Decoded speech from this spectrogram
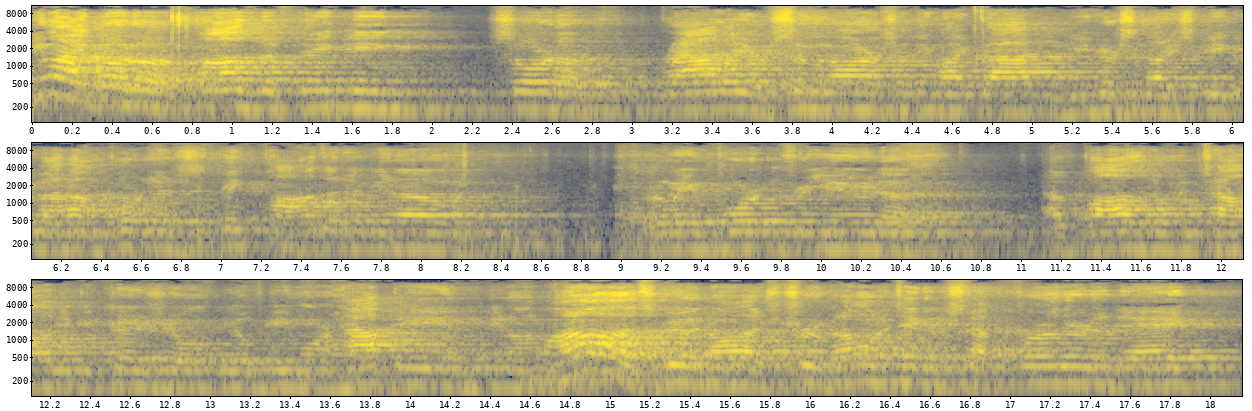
You might go to a positive thinking sort of rally or seminar or something like that, and you hear somebody speak about how important it is to think positive, you know, and really important for you to have a positive mentality because you'll you'll be more happy and you know all that's good and all that's true. But I want to take it a step further today,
